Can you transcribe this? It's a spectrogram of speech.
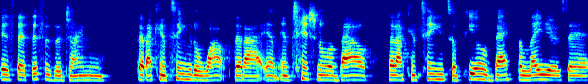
is that this is a journey that I continue to walk, that I am intentional about, that I continue to peel back the layers and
